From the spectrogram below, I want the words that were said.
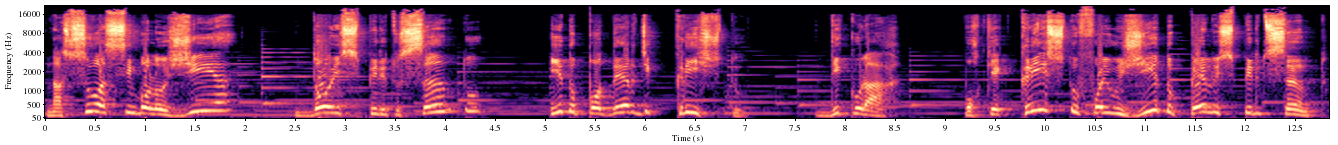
na sua simbologia do Espírito Santo e do poder de Cristo de curar, porque Cristo foi ungido pelo Espírito Santo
